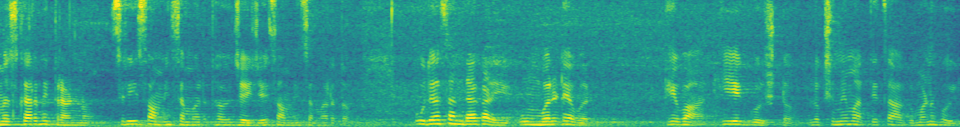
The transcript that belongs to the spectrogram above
नमस्कार मित्रांनो श्री स्वामी समर्थ जय जय स्वामी समर्थ. उद्या संध्याकाळी उंबरठ्यावर ठेवा ही एक गोष्ट. लक्ष्मी मातेचं आगमन होईल.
